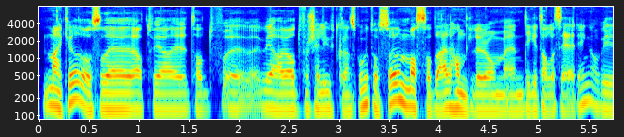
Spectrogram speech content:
Vi merker jo også det at vi har, tatt, vi har jo hatt forskjellige utgangspunkt også. Masse der handler om en digitalisering, og vi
